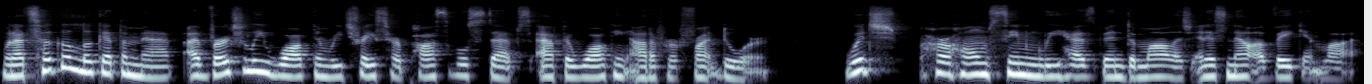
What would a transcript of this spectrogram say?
When I took a look at the map, I virtually walked and retraced her possible steps after walking out of her front door, which her home seemingly has been demolished and is now a vacant lot.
